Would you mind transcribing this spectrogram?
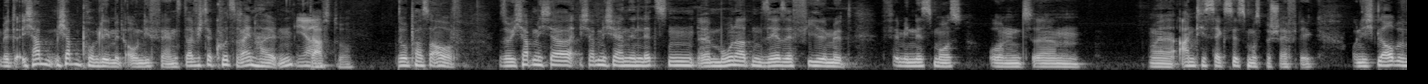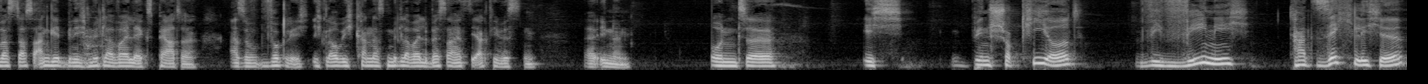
Mit, ich habe ich hab ein Problem mit OnlyFans. Darf ich da kurz reinhalten? Ja. Darfst du. So, pass auf. So, ich habe mich ja, ich habe mich ja in den letzten äh, Monaten sehr, sehr viel mit Feminismus und ähm, äh, Antisexismus beschäftigt. Und ich glaube, was das angeht, bin ich mittlerweile Experte. Also wirklich. Ich glaube, ich kann das mittlerweile besser als die Aktivisten äh, innen. Und äh, ich bin schockiert, wie wenig tatsächliche,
